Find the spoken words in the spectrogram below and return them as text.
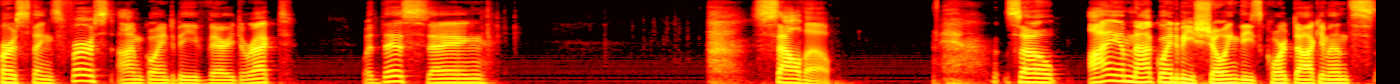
first things first, I'm going to be very direct with this saying salvo. So, I am not going to be showing these court documents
